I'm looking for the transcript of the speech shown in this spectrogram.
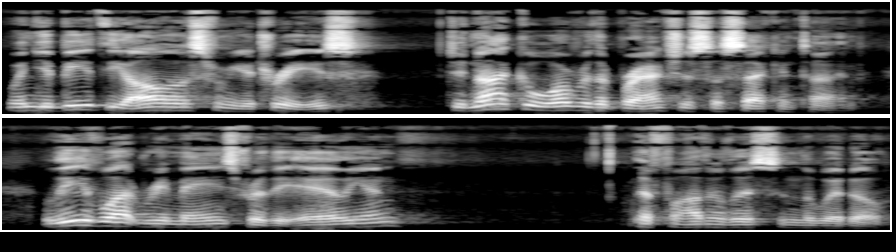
When you beat the olives from your trees, do not go over the branches a second time. Leave what remains for the alien, the fatherless, and the widow.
